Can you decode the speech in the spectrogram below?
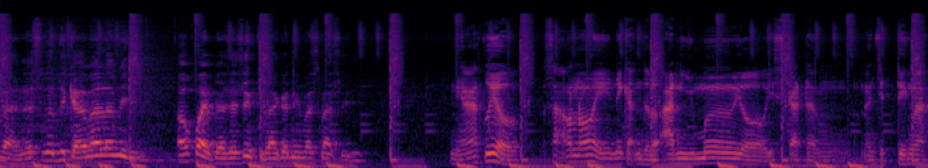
Nah, nah seperti gak malam ini. Apa ya biasa sing dilakoni Mas-mas iki? Nih aku yo saono e nek gak ndelok anime yo wis kadang nang jeding lah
